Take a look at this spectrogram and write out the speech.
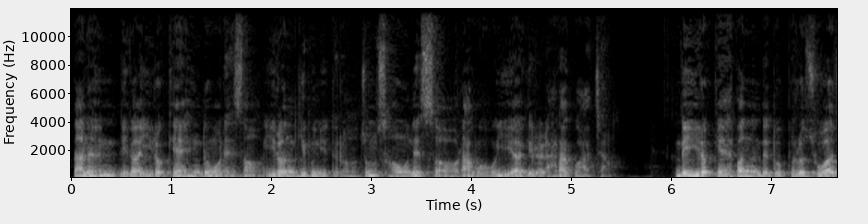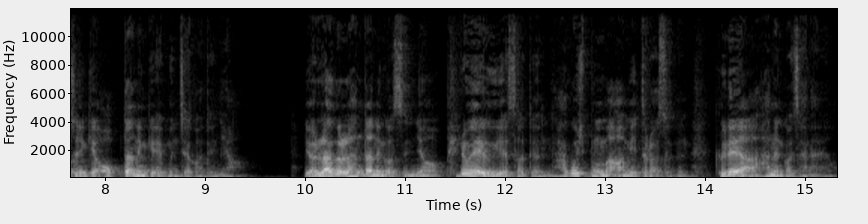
나는 네가 이렇게 행동을 해서 이런 기분이 들어 좀 서운했어 라고 이야기를 하라고 하죠. 근데 이렇게 해봤는데도 별로 좋아지는 게 없다는 게 문제거든요. 연락을 한다는 것은요 필요에 의해서든 하고 싶은 마음이 들어서든 그래야 하는 거잖아요.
